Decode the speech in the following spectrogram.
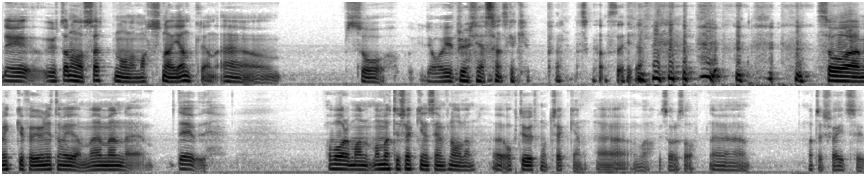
det, utan att ha sett någon av matcherna egentligen. Eh, så jag har ju prioriterat Svenska cupen, ska jag säga. så mycket för U19-VM. Men, men det... Vad var det man, man mötte Tjeckien i semifinalen. Eh, åkte ut mot Tjeckien. Eh, va, visst var det så? Eh, mötte Schweiz i,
